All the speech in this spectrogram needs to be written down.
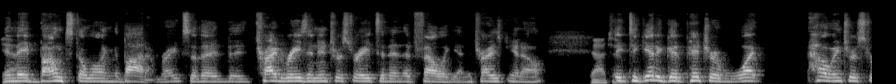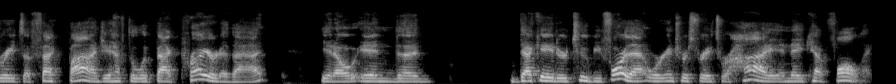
yeah. and they bounced along the bottom, right? So they, they tried raising interest rates and then it fell again. It tries, you know, gotcha. to, to get a good picture of what how interest rates affect bonds, you have to look back prior to that, you know, in the decade or two before that where interest rates were high and they kept falling.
